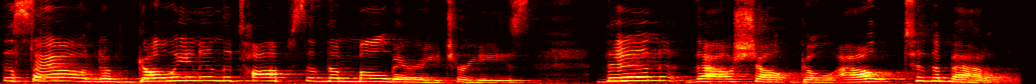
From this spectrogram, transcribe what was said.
the sound of going in the tops of the mulberry trees. Then thou shalt go out to the battle,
